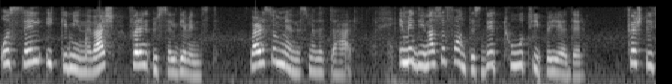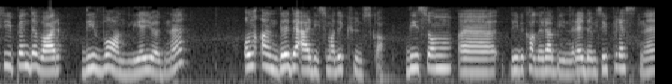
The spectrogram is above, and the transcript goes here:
Og selv ikke mine vers for en ussel gevinst. Hva er det som menes med dette her? I Medina så fantes det to typer jøder. Første typen det var de vanlige jødene, og den andre det er de som hadde kunnskap de som eh, de vi kaller rabbinere, det vil si prestene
